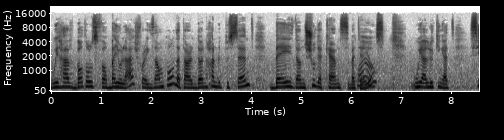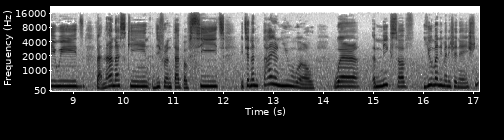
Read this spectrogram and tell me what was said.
We have bottles for biolage, for example, that are done 100% based on sugar cans materials. Wow. We are looking at seaweeds, banana skin, different type of seeds. It's an entire new world where a mix of human imagination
